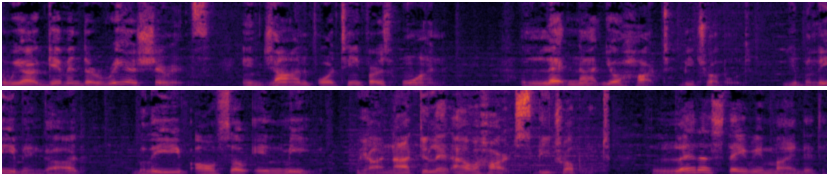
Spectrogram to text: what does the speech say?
We are given the reassurance in John 14, verse 1 Let not your heart be troubled. You believe in God, believe also in me. We are not to let our hearts be troubled. Let us stay reminded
